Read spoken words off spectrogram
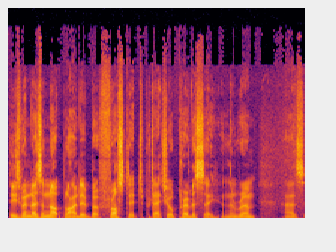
These windows are not blinded but frosted to protect your privacy in the room, as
